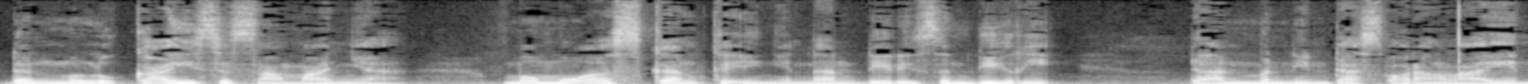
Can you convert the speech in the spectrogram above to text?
dan melukai sesamanya memuaskan keinginan diri sendiri dan menindas orang lain.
